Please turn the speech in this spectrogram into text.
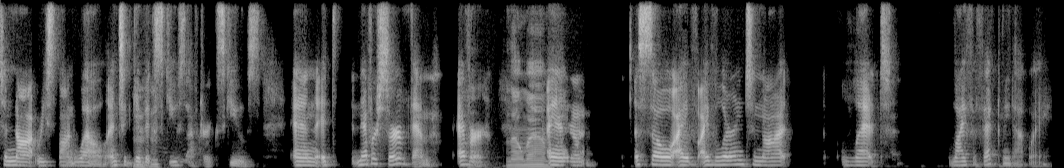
to not respond well and to give mm-hmm. excuse after excuse. And it never served them ever. No, ma'am. And um, so I've I've learned to not let life affect me that way.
